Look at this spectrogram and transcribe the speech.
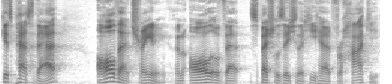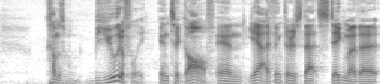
gets past that, all that training and all of that specialization that he had for hockey comes beautifully into golf. And yeah, I think there's that stigma that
